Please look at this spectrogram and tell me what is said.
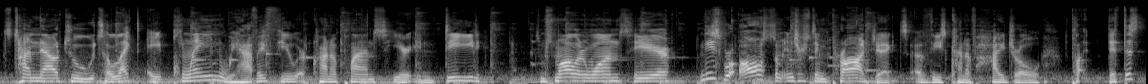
it's time now to select a plane. We have a few Ekranoplans here indeed. Some smaller ones here. These were all some interesting projects of these kind of hydro. Did this?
